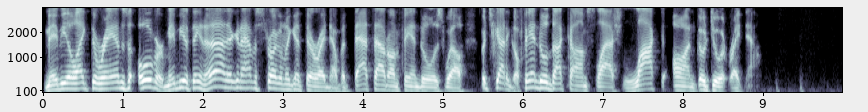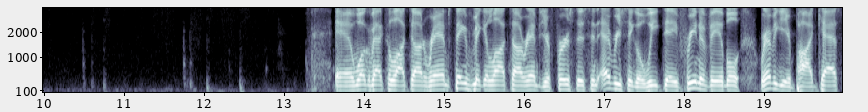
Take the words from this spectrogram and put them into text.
Maybe you like the Rams over. Maybe you're thinking, oh, they're going to have a struggle to get there right now, but that's out on FanDuel as well. But you got to go fanduel.com slash locked on. Go do it right now. And welcome back to Locked On Rams. Thank you for making Locked On Rams your first listen every single weekday, free and available wherever you get your podcast.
